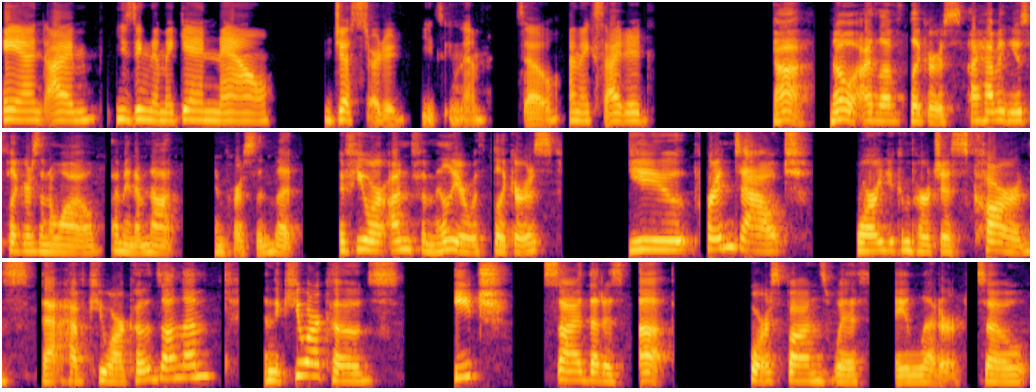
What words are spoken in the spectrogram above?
and I'm using them again now. Just started using them. So I'm excited. Yeah, no, I love Plickers. I haven't used Plickers in a while. I mean, I'm not in person, but if you are unfamiliar with Plickers, you print out or you can purchase cards that have QR codes on them. And the QR codes, each side that is up corresponds with a letter. So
